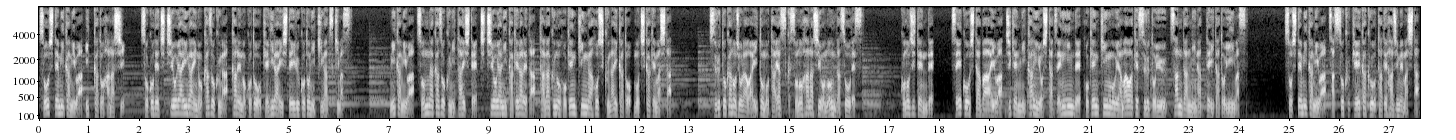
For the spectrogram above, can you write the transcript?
そうして三上は一家と話し、そこで父親以外の家族が彼のことを毛嫌いしていることに気がつきます。三上はそんな家族に対して父親にかけられた多額の保険金が欲しくないかと持ちかけました。すると彼女らはいともたやすくその話を飲んだそうです。この時点で、成功した場合は事件に関与した全員で保険金を山分けするという算段になっていたと言います。そして三上は早速計画を立て始めました。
